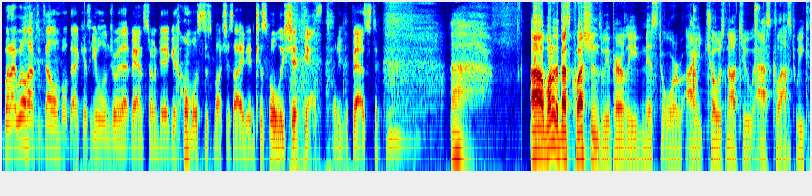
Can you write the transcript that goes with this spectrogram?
but I will have to tell him about that because he will enjoy that Vanstone dig almost as much as I did. Because holy shit, yes, it's one of your best. Uh, one of the best questions we apparently missed, or I chose not to ask last week,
